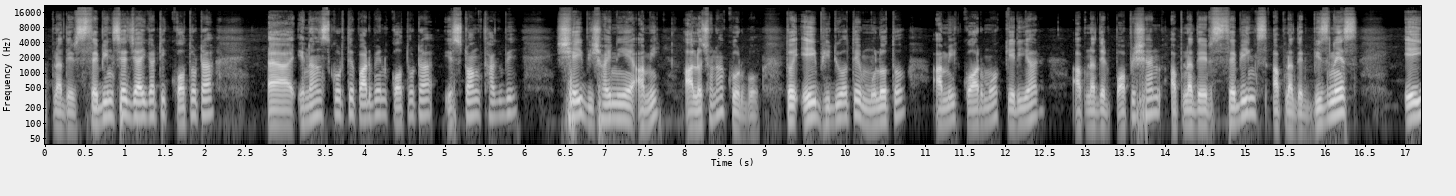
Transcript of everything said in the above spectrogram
আপনাদের সেভিংসের জায়গাটি কতটা এনহান্স করতে পারবেন, কতটা স্ট্রং থাকবে, সেই বিষয় নিয়ে আমি আলোচনা করব। তো এই ভিডিওতে মূলত আমি কর্ম কেরিয়ার আপনাদের প্রফেশন আপনাদের সেভিংস আপনাদের বিজনেস এই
